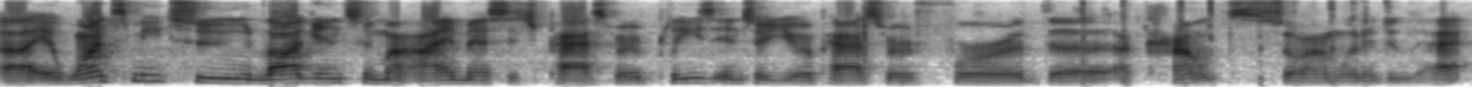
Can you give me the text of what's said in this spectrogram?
Uh, it wants me to log into my iMessage password. Please enter your password for the account. So I'm going to do that.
